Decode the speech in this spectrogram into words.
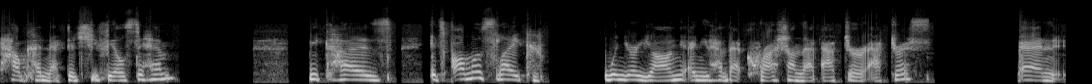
how connected she feels to him because it's almost like when you're young and you have that crush on that actor or actress and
